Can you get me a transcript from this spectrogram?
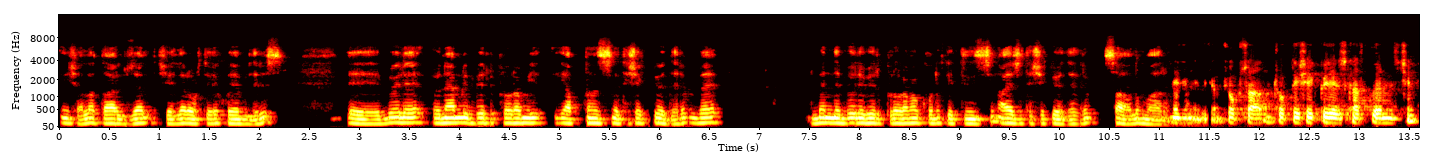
İnşallah daha güzel şeyler ortaya koyabiliriz. E, böyle önemli bir programı yaptığınız için de teşekkür ederim ve ben de böyle bir programa konuk ettiğiniz için ayrıca teşekkür ederim. Sağ olun, var Ne olun. demek hocam? Çok sağ olun. Çok teşekkür ederiz katkılarınız için.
